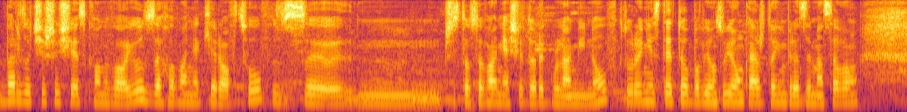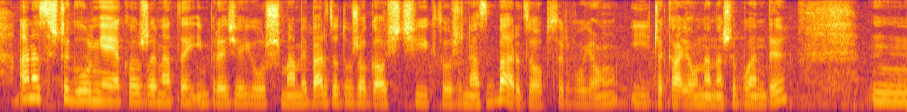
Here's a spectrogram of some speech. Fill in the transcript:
bardzo cieszę się z konwoju, z zachowania kierowców, z mm, przystosowania się do regulaminów, które niestety obowiązują każdą imprezę masową, a nas szczególnie, jako że na tej imprezie już mamy bardzo dużo gości, którzy nas bardzo obserwują i czekają na nasze błędy. Mm,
